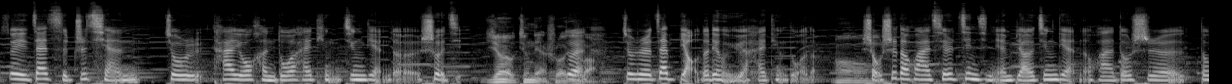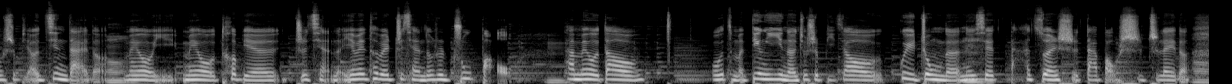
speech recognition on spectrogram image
所以在此之前，就是他有很多还挺经典的设计，已经有经典设计了。就是在表的领域还挺多的。哦，首饰的话，其实近几年比较经典的话，都是都是比较近代的，嗯没有一没有特别值钱的，因为特别值钱都是珠宝，嗯它没有到。我怎么定义呢？就是比较贵重的那些大钻石、大宝石之类的，哦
